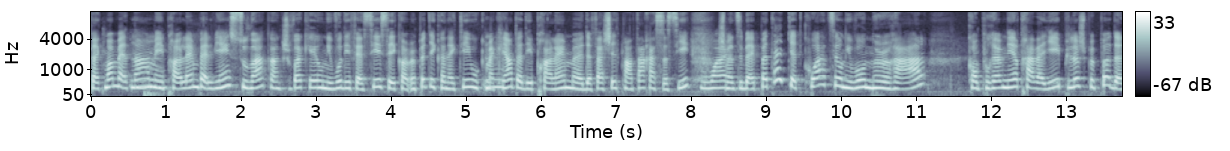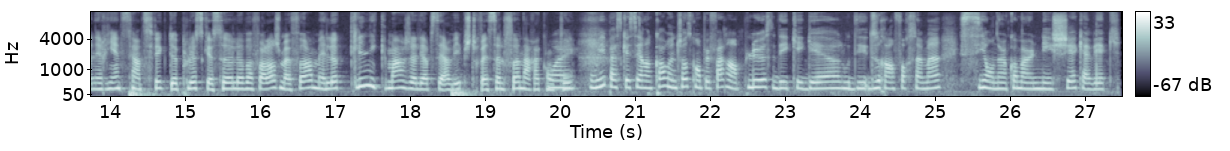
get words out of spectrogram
Fait que moi, maintenant, mes problèmes pelviens, souvent, quand je vois qu'au niveau des fessiers, c'est comme un peu déconnecté ou que ma cliente a des problèmes euh, de fasciite plantaire associés, Ouais. je me dis, ben peut-être qu'il y a de quoi, tu sais, au niveau neural qu'on pourrait venir travailler. Puis là, je peux pas donner rien de scientifique de plus que ça. Là, va falloir que je me forme. Mais là, cliniquement, je l'ai observé. Puis je trouvais ça le fun à raconter. Ouais. Oui, parce que c'est encore une chose qu'on peut faire en plus des Kegel ou des- du renforcement si on a comme un échec avec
